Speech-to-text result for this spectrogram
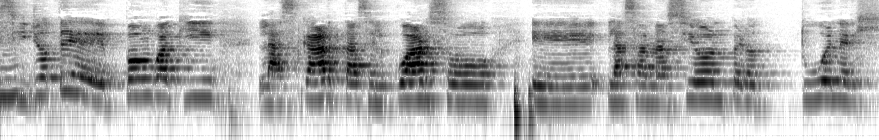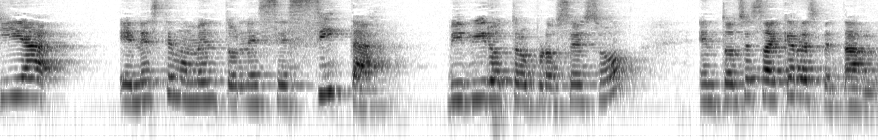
si yo te pongo aquí las cartas, el cuarzo, eh, la sanación, pero tu energía en este momento necesita vivir otro proceso, entonces hay que respetarlo.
